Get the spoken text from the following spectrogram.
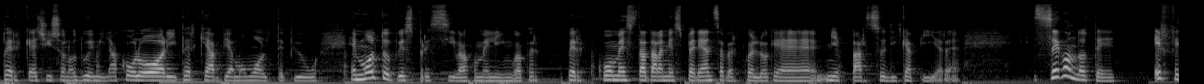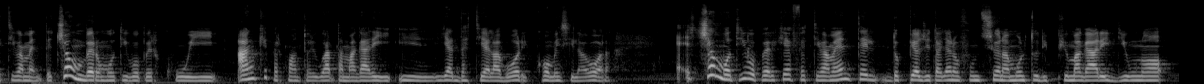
perché ci sono 2000 colori, perché abbiamo molte più... è molto più espressiva come lingua, per, per come è stata la mia esperienza, per quello che mi è parso di capire. Secondo te effettivamente c'è un vero motivo per cui, anche per quanto riguarda magari gli addetti ai lavori, come si lavora, eh, c'è un motivo perché effettivamente il doppiaggio italiano funziona molto di più magari di uno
